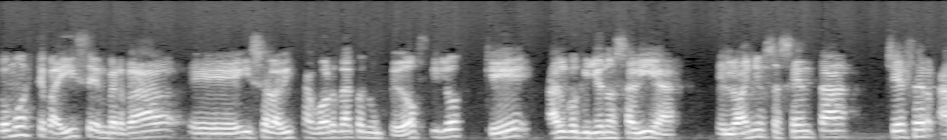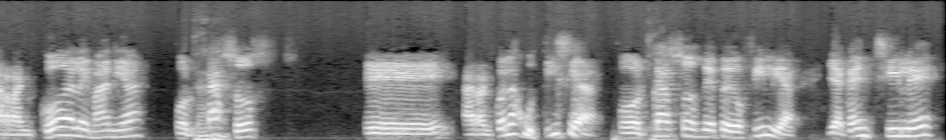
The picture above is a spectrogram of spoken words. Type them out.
cómo este país en verdad eh, hizo la vista gorda con un pedófilo, que algo que yo no sabía. En los años 60, Schaeffer arrancó de Alemania por Claro. casos, eh, arrancó la justicia por Claro. casos de pedofilia. Y acá en Chile,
